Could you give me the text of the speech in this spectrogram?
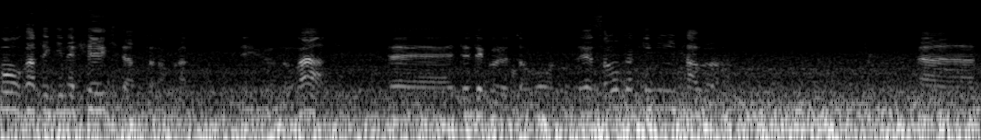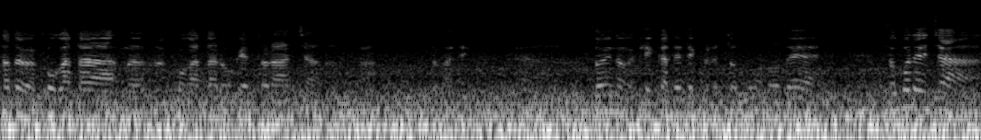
効果的な兵器だったのかっていうのが、えー、出てくると思うのでその時に多分あ例えば小型小型ロケットランチャーなのかそういうのが結果出てくると思うのでそこでじゃあ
